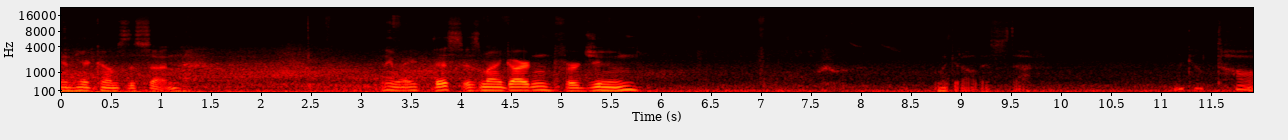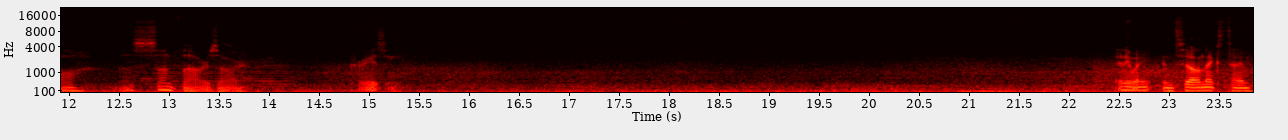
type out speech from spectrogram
And here comes the sun. Anyway, this is my garden for June. Look at all this stuff. Look how tall those sunflowers are. Crazy. Anyway, until next time.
